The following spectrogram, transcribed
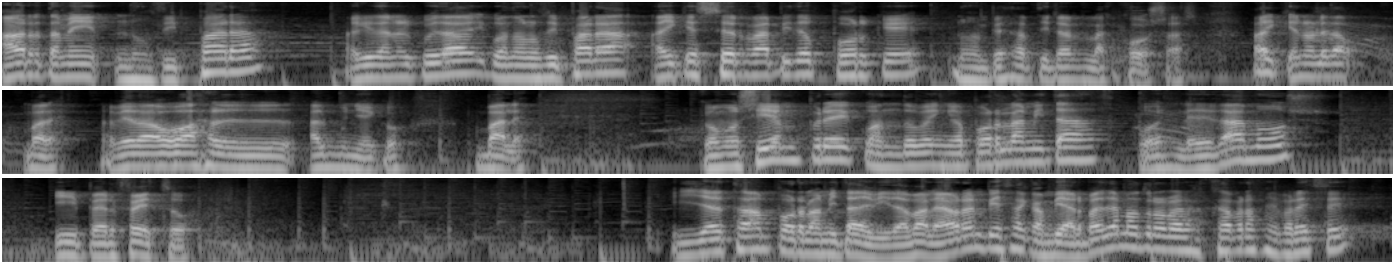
Ahora también nos dispara. Hay que tener cuidado y cuando nos dispara hay que ser rápidos porque nos empieza a tirar las cosas. Ay, que no le he dado. Vale, había dado al, al muñeco. Vale. Como siempre, cuando venga por la mitad, pues le damos y perfecto. Y ya están por la mitad de vida. Vale, ahora empieza a cambiar. Vaya otra vez las cabras, me parece.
